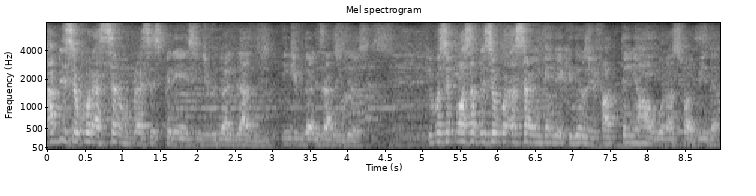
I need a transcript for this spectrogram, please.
Abre seu coração para essa experiência individualizada de Deus. Que você possa abrir seu coração e entender que Deus de fato tem algo na sua vida.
